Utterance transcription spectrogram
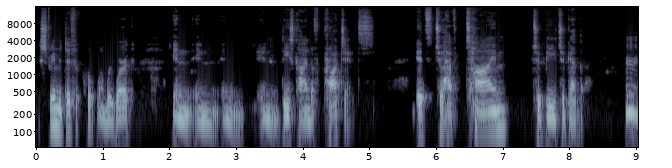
extremely difficult when we work in in in, in these kind of projects. It's to have time to be together, mm.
